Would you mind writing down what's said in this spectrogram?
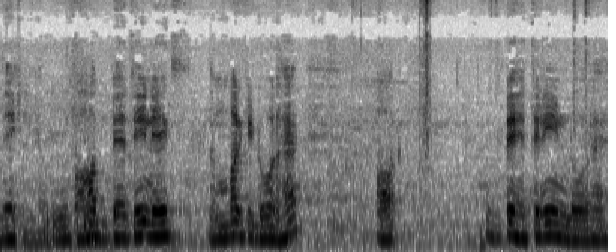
देख लीजिए। बहुत बेहतरीन एक नंबर की डोर है। और बेहतरीन डोर है।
